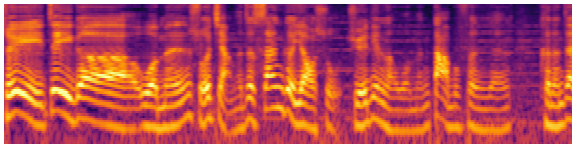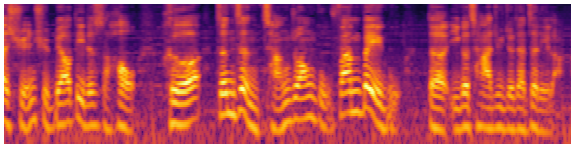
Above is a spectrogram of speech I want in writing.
所以这个我们所讲的这三个要素，决定了我们大部分人可能在选取标的的时候和真正长庄股翻倍股。的一个差距就在这里了。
